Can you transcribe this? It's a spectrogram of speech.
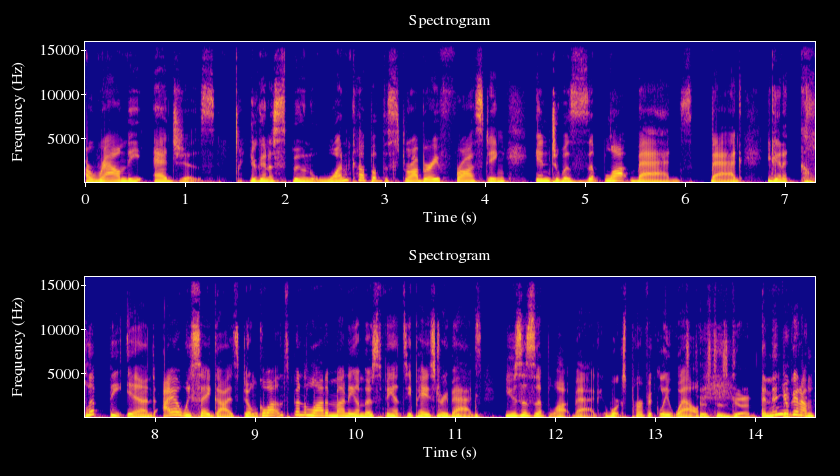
around the edges. You're going to spoon one cup of the strawberry frosting into a Ziploc bags bag. You're going to clip the end. I always say, guys, don't go out and spend a lot of money on those fancy pastry bags. Use a Ziploc bag. It works perfectly well. Just as good. And then you're going to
